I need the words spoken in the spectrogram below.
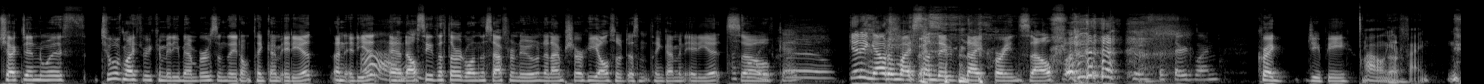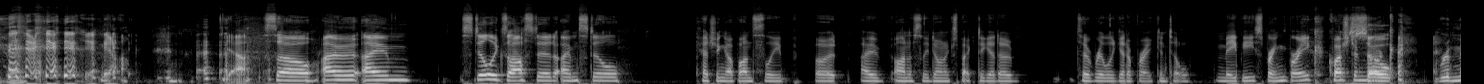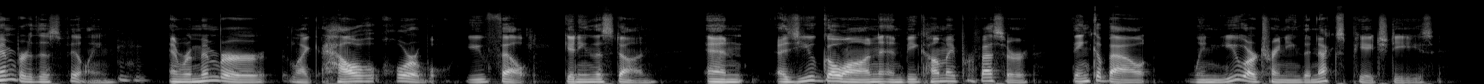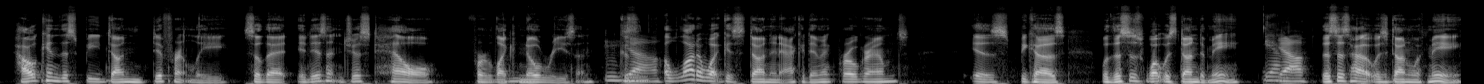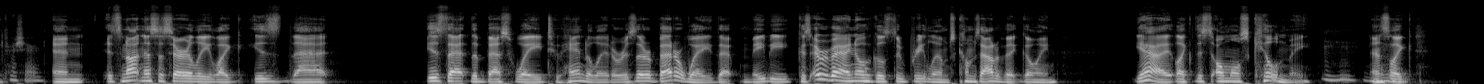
checked in with two of my three committee members and they don't think I'm idiot an idiot. Ah. and I'll see the third one this afternoon and I'm sure he also doesn't think I'm an idiot. So Always getting out of my Sunday night brain self. Who's the third one? Craig GP Oh, you're fine. yeah. Yeah. So I I'm still exhausted. I'm still catching up on sleep but I honestly don't expect to get a to really get a break until maybe spring break question So mark remember this feeling mm-hmm. and remember like how horrible you felt getting this done. And as you go on and become a professor, think about when you are training the next PhDs, how can this be done differently so that it isn't just hell for like mm-hmm. no reason? Mm-hmm. Because Yeah. a lot of what gets done in academic programs is because, well, this is what was done to me. Yeah, yeah This is how it was done with me for sure. and it's not necessarily like is that is that the best way to handle it or is there a better way that maybe because everybody i know who goes through prelims comes out of it going yeah like this almost killed me and it's like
